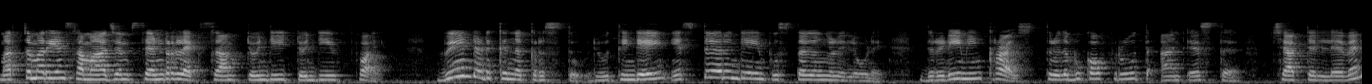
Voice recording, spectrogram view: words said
Marthamariam Samajam central exam twenty twenty five. വീണ്ടെടുക്കുന്ന ക്രിസ്തു രൂത്തിന്റെയും എസ്തേറിന്റെയും പുസ്തകങ്ങളിലൂടെ the redeeming Christ through the book of Ruth and Esther chapter eleven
